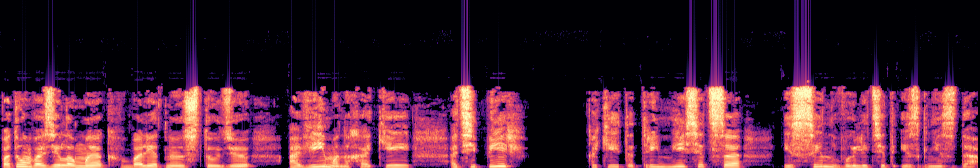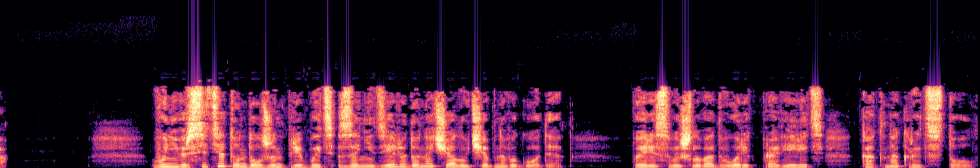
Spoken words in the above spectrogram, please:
потом возила Мэг в балетную студию, а Вима на хоккей, а теперь какие-то три месяца, и сын вылетит из гнезда. В университет он должен прибыть за неделю до начала учебного года. Пэрис вышла во дворик проверить, как накрыт стол.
